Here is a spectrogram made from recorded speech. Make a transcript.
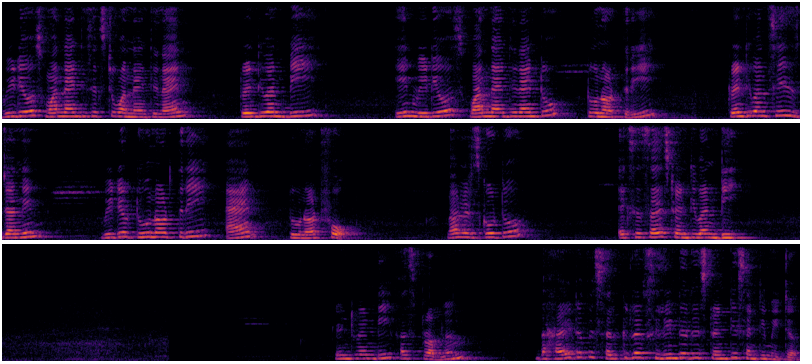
videos 196 to 199, 21B in videos 199 to 203, 21C is done in video 203 and 204. Now let's go to exercise 21D. 21D first problem. The height of a circular cylinder is 20 centimeter.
